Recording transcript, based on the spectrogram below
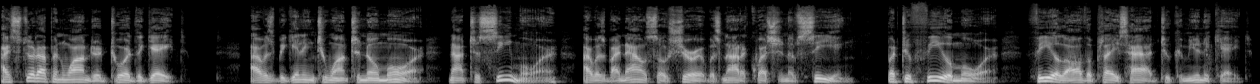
I stood up and wandered toward the gate. I was beginning to want to know more, not to see more. I was by now so sure it was not a question of seeing, but to feel more, feel all the place had to communicate.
